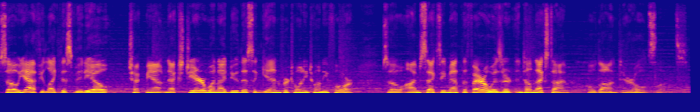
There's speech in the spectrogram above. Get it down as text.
So yeah, if you like this video, check me out next year when I do this again for 2024. So I'm Sexy Matt the Pharaoh Wizard. Until next time, hold on to your hold sluts.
